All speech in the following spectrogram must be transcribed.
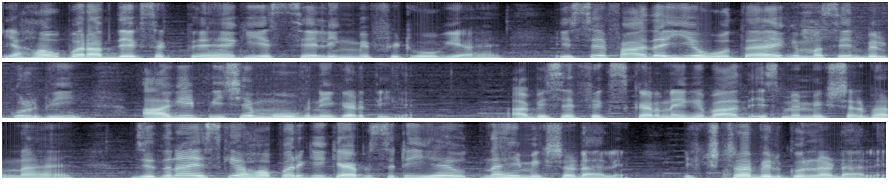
यहाँ ऊपर आप देख सकते हैं कि ये सेलिंग में फिट हो गया है। इससे फ़ायदा ये होता है कि मशीन बिल्कुल भी आगे पीछे मूव नहीं करती है। अब इसे फिक्स करने के बाद इसमें मिक्सर भरना है। जितना इसके हॉपर की कैपेसिटी है, उतना ही मिक्सर डालें। एक्स्ट्रा बिल्कुल ना डालें।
